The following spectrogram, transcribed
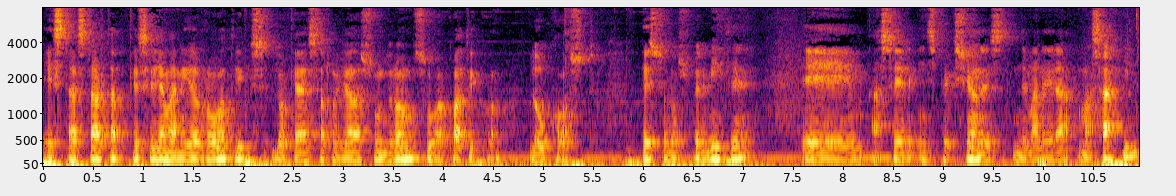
Esta startup que se llama Nido Robotics lo que ha desarrollado es un dron subacuático low cost. Esto nos permite eh, hacer inspecciones de manera más ágil,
